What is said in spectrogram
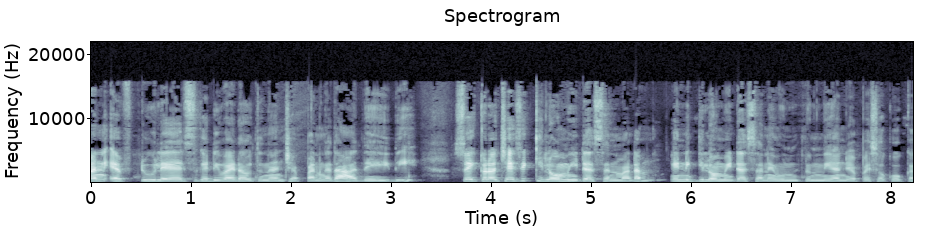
వన్ ఎఫ్ టూ లేయర్స్గా డివైడ్ అవుతుందని చెప్పాను కదా అదే ఇది. సో ఇక్కడ వచ్చేసి కిలోమీటర్స్ అనమాట ఎన్ని కిలోమీటర్స్ అనేవి ఉంటుంది అని చెప్పేసి ఒక్కొక్క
